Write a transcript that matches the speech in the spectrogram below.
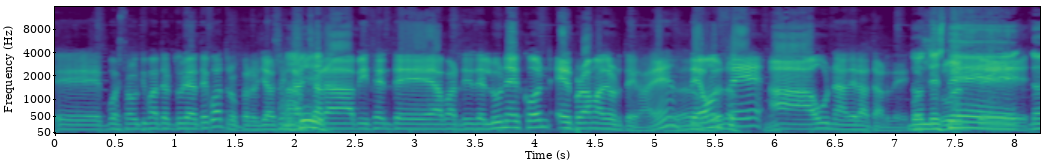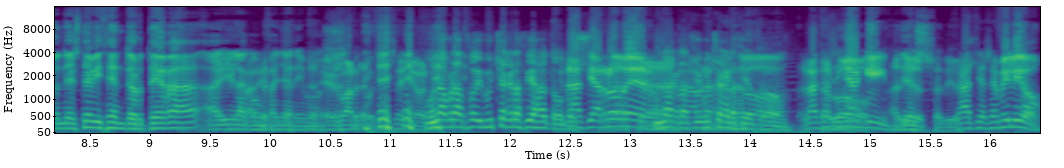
eh, vuestra última tertulia de T4, pero ya os Ah. enganchará Vicente a partir del lunes con el programa de Ortega, ¿eh? De 11 bueno. a 1 de la tarde. Donde esté, donde esté Vicente Ortega, ahí, Ahí le acompañaremos. El barco, sí, señor. Un abrazo y muchas gracias a todos. Gracias, Robert. Gracias. Un abrazo, muchas gracias. abrazo. Gracias, Hasta luego. Iñaki. Adiós, adiós. Gracias, Emilio.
